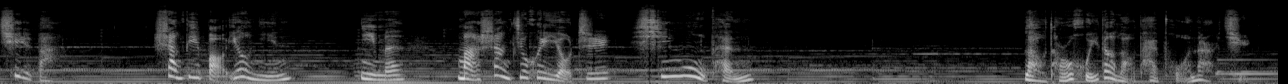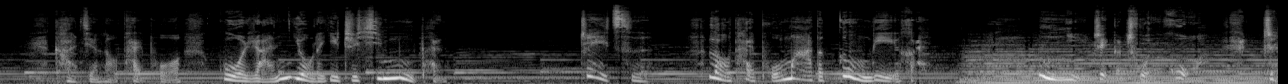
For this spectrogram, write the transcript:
去吧。上帝保佑您，你们马上就会有只新木盆。”老头回到老太婆那儿去，看见老太婆果然有了一只新木盆。这次，老太婆骂得更厉害：“你这个蠢货，真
